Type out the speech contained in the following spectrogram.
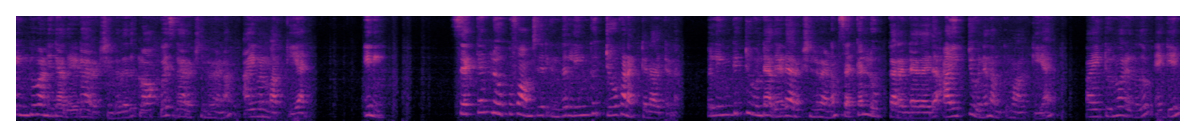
ലിങ്ക് വണ്ണിന്റെ അതേ ഡയറക്ഷനിൽ അതായത് ക്ലോക്ക് വൈസ് ഡയറക്ഷനിൽ വേണം ഐ വൺ മാർക്ക് ചെയ്യാൻ. ഇനി സെക്കൻഡ് ലൂപ്പ് ഫോം ചെയ്തിരിക്കുന്നത് ലിങ്ക് ടു കണക്റ്റഡ് ആയിട്ടുണ്ട്. അപ്പോൾ ലിങ്ക് ടുവിന്റെ അതേ ഡയറക്ഷനിൽ വേണം സെക്കൻഡ് ലൂപ്പ് കറണ്ട് അതായത് ഐ ടുവിനെ നമുക്ക് മാർക്ക് ചെയ്യാൻ. ഐ ടു എന്ന് പറയുന്നതും എഗെയിൻ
